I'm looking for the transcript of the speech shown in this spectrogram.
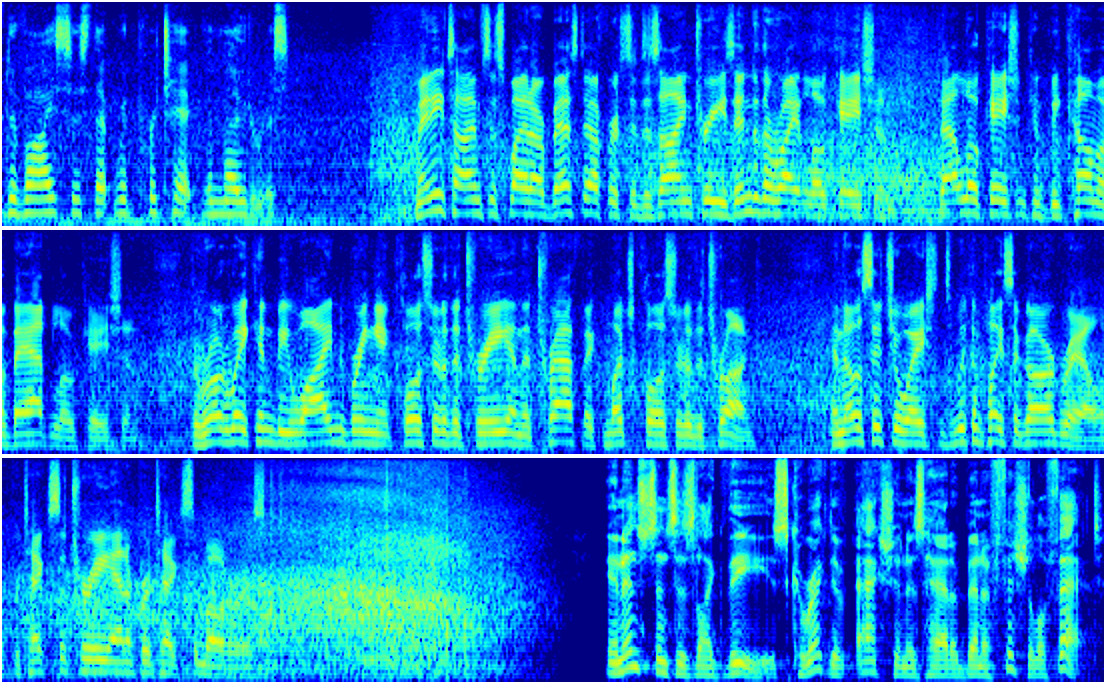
devices that would protect the motorist. Many times, despite our best efforts to design trees into the right location, that location can become a bad location. The roadway can be widened, bringing it closer to the tree and the traffic much closer to the trunk. In those situations, we can place a guardrail. It protects the tree and it protects the motorist. In instances like these, corrective action has had a beneficial effect.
